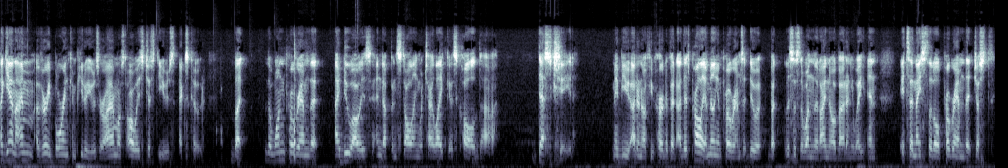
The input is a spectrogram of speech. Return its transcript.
again, I'm a very boring computer user. I almost always just use Xcode. But the one program that I do always end up installing, which I like, is called uh, Desk Shade. Maybe you, I don't know if you've heard of it. Uh, There's probably a million programs that do it, but this is the one that I know about anyway. And it's a nice little program that just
